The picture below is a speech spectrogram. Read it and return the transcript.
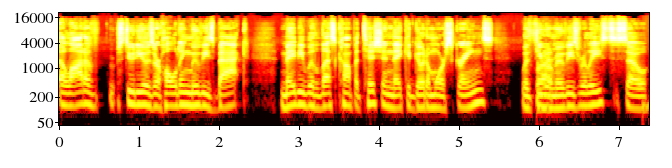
a lot of studios are holding movies back. Maybe with less competition, they could go to more screens with fewer Right. movies released. So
